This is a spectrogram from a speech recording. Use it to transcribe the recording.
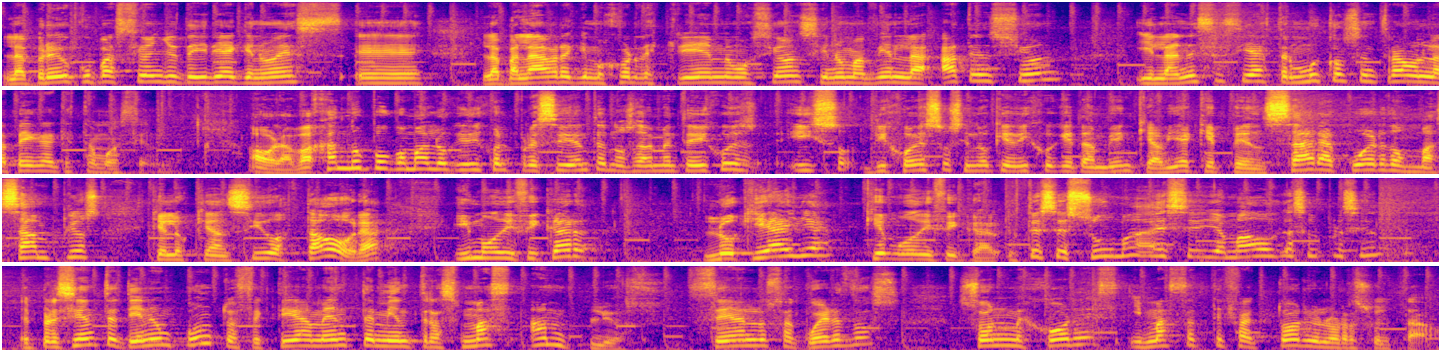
la preocupación yo te diría que no es eh, la palabra que mejor describe mi emoción, sino más bien la atención y la necesidad de estar muy concentrado en la pega que estamos haciendo. Ahora, bajando un poco más lo que dijo el presidente, no solamente dijo eso, dijo eso, sino que dijo que también que había que pensar acuerdos más amplios que los que han sido hasta ahora y modificar lo que haya que modificar. ¿Usted se suma a ese llamado que hace el presidente? El presidente tiene un punto, efectivamente, mientras más amplios sean los acuerdos, son mejores y más satisfactorios los resultados.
